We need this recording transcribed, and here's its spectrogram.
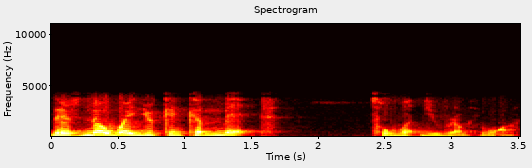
there's no way you can commit to what you really want.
